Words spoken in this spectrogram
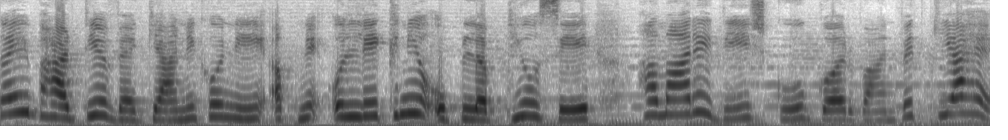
कई भारतीय वैज्ञानिकों ने अपने उल्लेखनीय उपलब्धियों से हमारे देश को गौरवान्वित किया है।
